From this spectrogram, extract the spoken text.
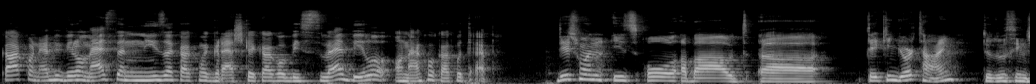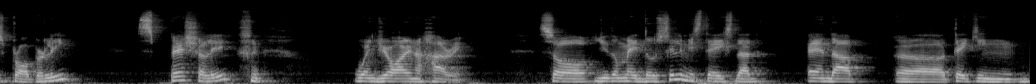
kako ne bi bilo mesta ni za kakve greške, kako bi sve bilo onako kako treba. This one is all about uh, taking your time to do things properly, especially when you are in a hurry. So you don't make those silly mistakes that end up uh, taking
